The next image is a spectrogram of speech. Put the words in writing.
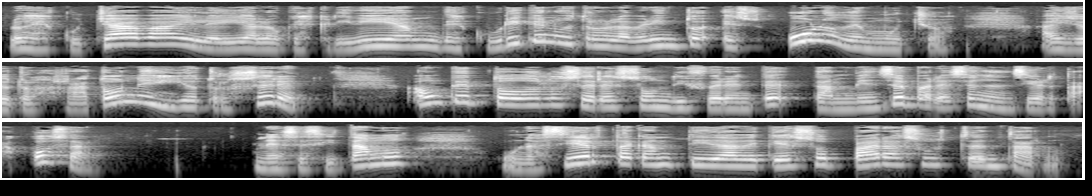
Los escuchaba y leía lo que escribían. Descubrí que nuestro laberinto es uno de muchos. Hay otros ratones y otros seres. Aunque todos los seres son diferentes, también se parecen en ciertas cosas. Necesitamos una cierta cantidad de queso para sustentarnos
